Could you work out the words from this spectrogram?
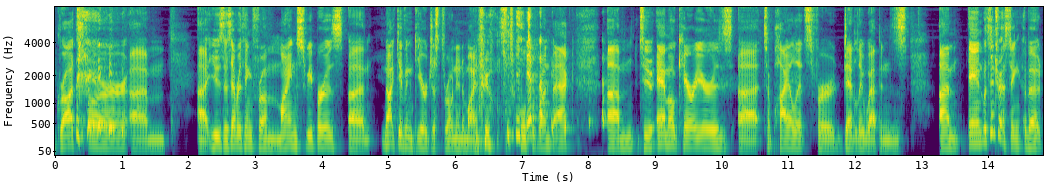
grots are um, uh, used as everything from minesweepers, um, not given gear, just thrown into minefields, told to run back, um, to ammo carriers, uh, to pilots for deadly weapons. Um, and what's interesting about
